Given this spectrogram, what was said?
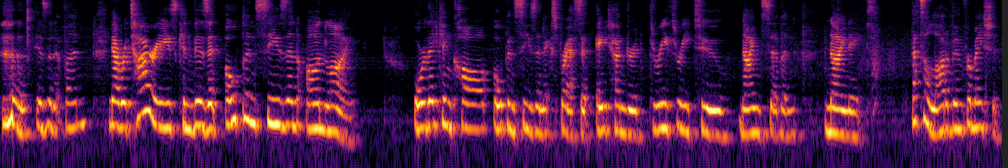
Isn't it fun? Now, retirees can visit Open Season online or they can call Open Season Express at 800 332 9798. That's a lot of information.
